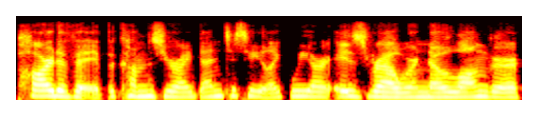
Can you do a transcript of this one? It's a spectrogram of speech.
part of it. It becomes your identity. Like we are Israel. We're no longer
